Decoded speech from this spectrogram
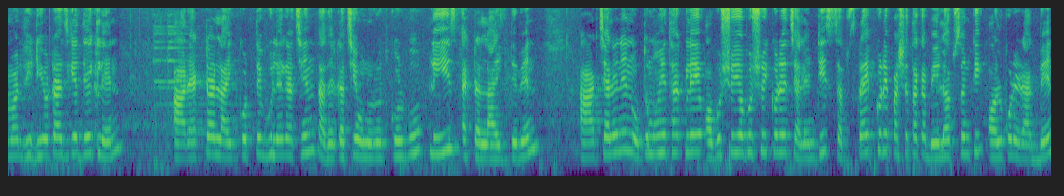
আমার ভিডিওটা আজকে দেখলেন আর একটা লাইক করতে ভুলে গেছেন, তাদের কাছে অনুরোধ করব, প্লিজ একটা লাইক দেবেন। আর চ্যানেলে নতুন হয়ে থাকলে অবশ্যই অবশ্যই করে চ্যানেলটি সাবস্ক্রাইব করে পাশে থাকা বেল অপশানটি অল করে রাখবেন।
